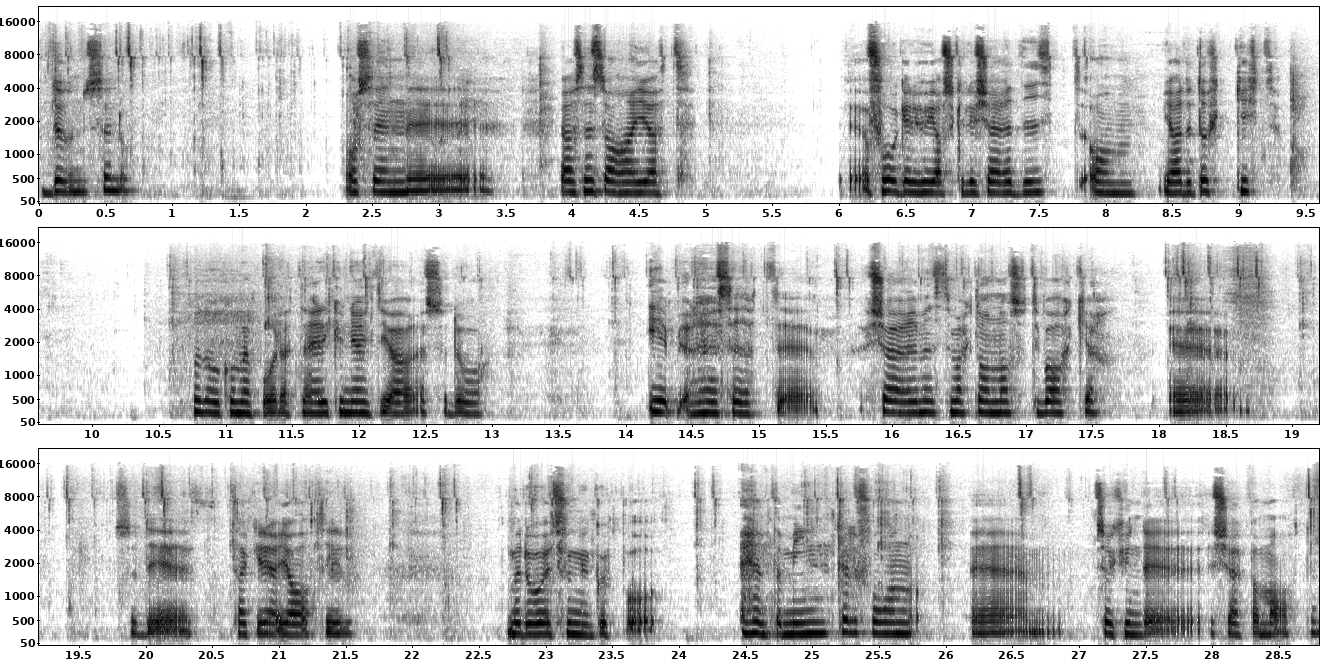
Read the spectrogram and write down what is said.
dunsen då. Och sen, eh, ja, sen sa han ju att eh, jag frågade hur jag skulle köra dit om jag hade druckit. Och då kom jag på det att nej, det kunde jag inte göra. Så då erbjöd han sig att eh, köra mig till McDonalds och tillbaka. Eh, så det tackade jag ja till. Men då var jag tvungen att gå upp och hämta min telefon eh, så jag kunde köpa maten.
